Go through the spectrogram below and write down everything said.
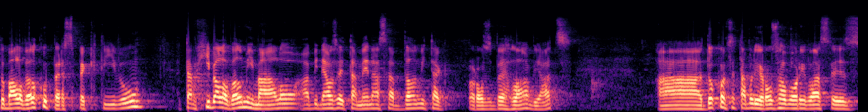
to malo veľkú perspektívu. Tam chýbalo veľmi málo, aby naozaj tá mena sa veľmi tak rozbehla viac. A dokonca tam boli rozhovory vlastne s,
